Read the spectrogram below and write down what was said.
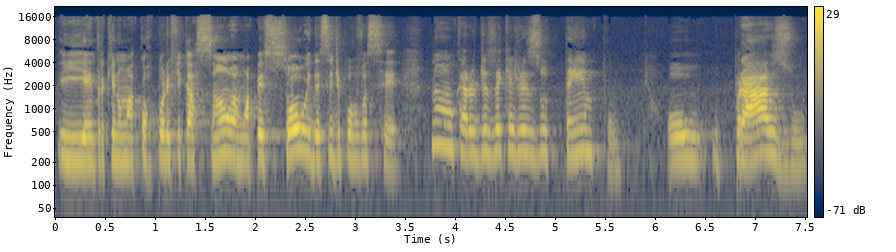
e, entra aqui numa corporificação, é uma pessoa e decide por você. Não, eu quero dizer que às vezes o tempo ou o prazo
